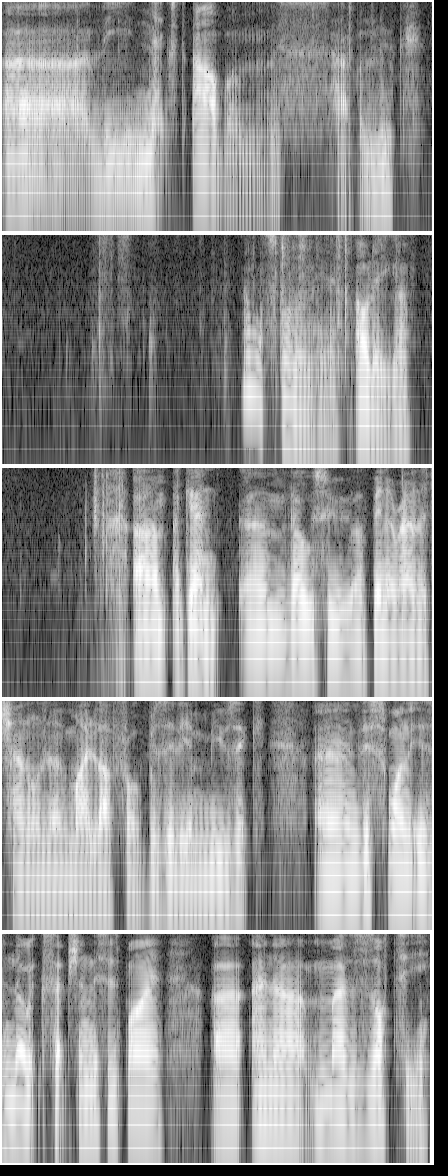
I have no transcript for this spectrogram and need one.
Uh, the next album, let's have a look. Now what's going on here? Oh, there you go. Um, again, um, those who have been around the channel know my love for Brazilian music, and this one is no exception. This is by uh, Ana Mazzotti.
